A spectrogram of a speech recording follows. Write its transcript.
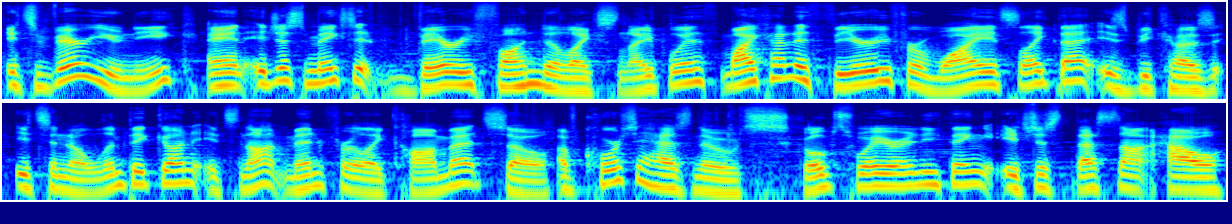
it's very unique and it just makes it very fun to like snipe with. My kind of theory for why it's like that is because it's an Olympic gun. It's not meant for like combat. So of course it has no scope sway or anything. It's just that's not how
